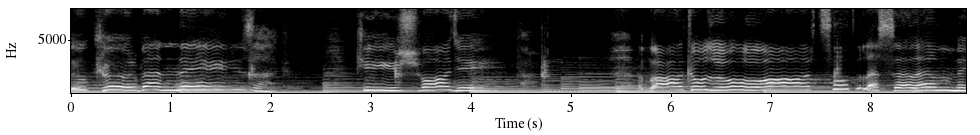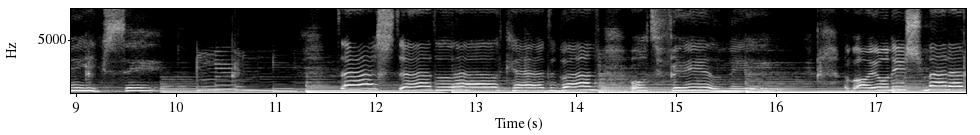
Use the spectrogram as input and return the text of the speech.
tükörben nézek, ki is vagy épp. Változó arcod leszel még szép. Tested lelkedben ott fél még. Vajon ismered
